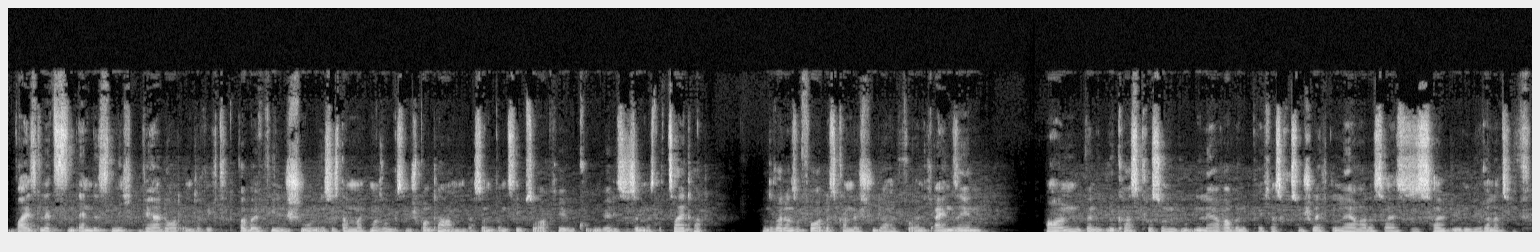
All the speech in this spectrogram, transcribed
weiß letzten Endes nicht, wer dort unterrichtet, weil bei vielen Schulen ist es dann manchmal so ein bisschen spontan. Das ist im Prinzip so, okay, wir gucken, wer dieses Semester Zeit hat und so weiter und so fort. Das kann der Schüler halt vorher nicht einsehen. Und wenn du Glück hast, kriegst du einen guten Lehrer, wenn du Pech hast, kriegst du einen schlechten Lehrer. Das heißt, es ist halt irgendwie relativ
